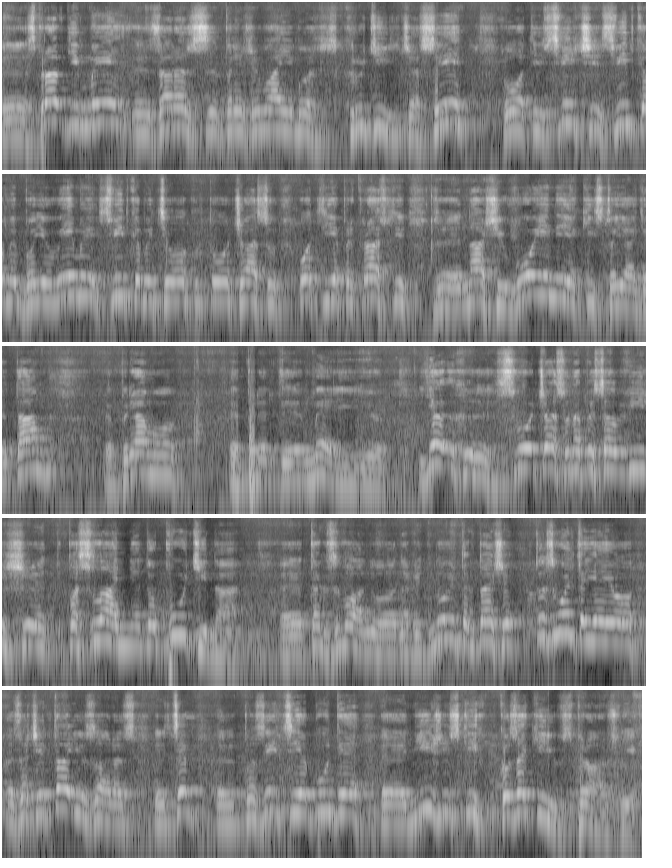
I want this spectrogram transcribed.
Е, Справді ми е, зараз переживаємо круті часи, от і свідч- свідками бойовими, свідками цього крутого часу. От є прекрасні е, наші воїни, які стоять отам, прямо перед мерією. Я свого часу написав вірш послання до Путіна, так званого, ну і так далі. Дозвольте, я його зачитаю зараз. Е, Це е, позиція буде е, ніжинських козаків справжніх.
